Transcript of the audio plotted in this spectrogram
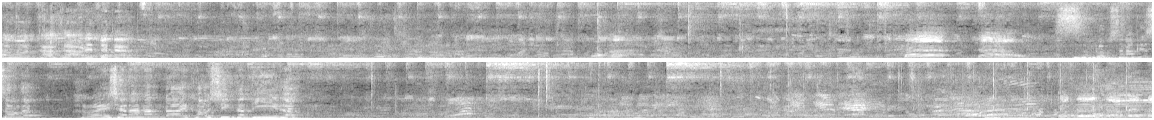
อมรค้าข้าวได้แต้มพร้อมครับแปดเก้า สำหรับสนามที่สองครับ ใครชนะนั้นได้เข้าชิงทันทีครับเนินการเลยน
